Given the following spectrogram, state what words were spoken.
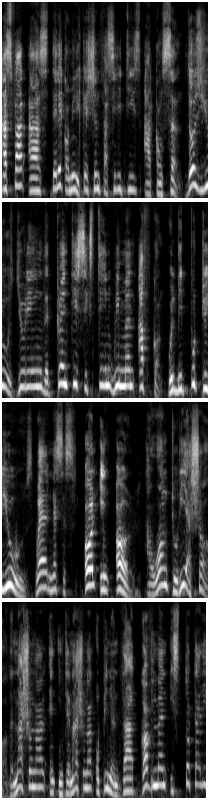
As far as telecommunication facilities are concerned, those used during the 2016 Women AFCON will be put to use where necessary. All in all, I want to reassure the national and international opinion that government is totally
